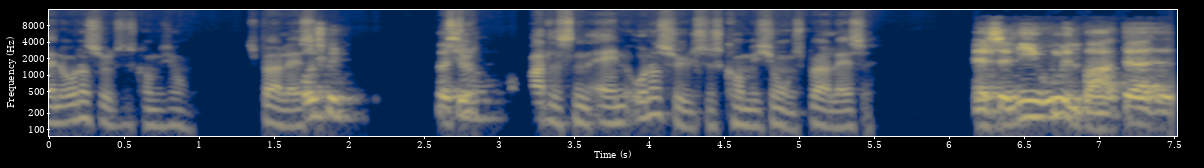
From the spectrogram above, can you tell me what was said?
af en undersøgelseskommission, spørger Lasse. Undskyld, hvad siger du? Oprettelsen af en undersøgelseskommission, spørger Lasse. Altså lige umiddelbart, der,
